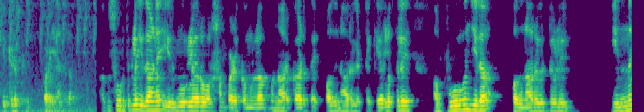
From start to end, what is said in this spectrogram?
കെട്ടിടത്തിൽ പറയാനുള്ളത്. അപ്പോൾ സുഹൃത്തുക്കളെ ഇതാണ് ഇരുന്നൂറിലേറെ വർഷം പഴക്കമുള്ള മണ്ണാർക്കാടത്തെ പതിനാറ് കെട്ട്. കേരളത്തിലെ അപൂർവം ചില പതിനാറ് കെട്ടുകളിൽ ഇന്ന്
